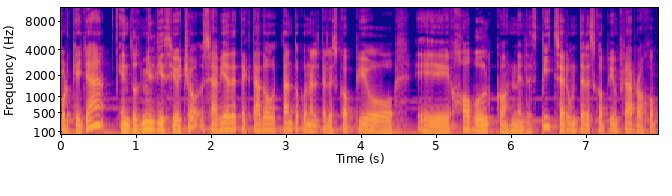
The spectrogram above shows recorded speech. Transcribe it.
porque ya en 2018 se había detectado tanto con el telescopio eh, Hubble, con el Spitzer, un telescopio infrarrojo,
